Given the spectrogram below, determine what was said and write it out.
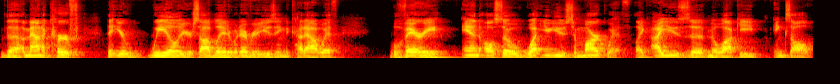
the amount of kerf that your wheel or your saw blade or whatever you're using to cut out with will vary and also what you use to mark with. Like I use the Milwaukee Inkzall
